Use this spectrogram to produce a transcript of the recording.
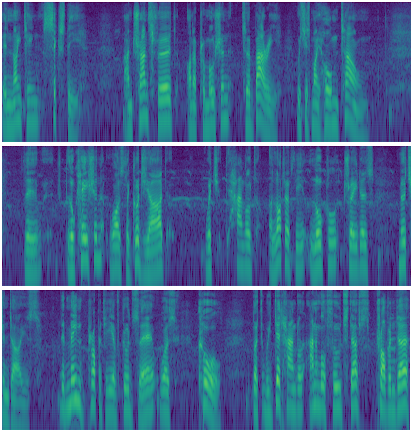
in 1960 and transferred on a promotion to Barry, which is my hometown. The location was the goods yard, which handled a lot of the local traders' merchandise. The main property of goods there was coal, but we did handle animal foodstuffs, provender,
